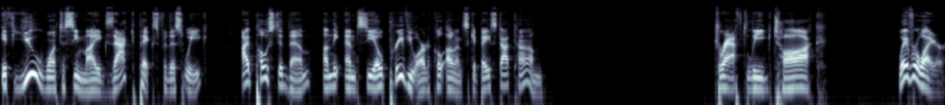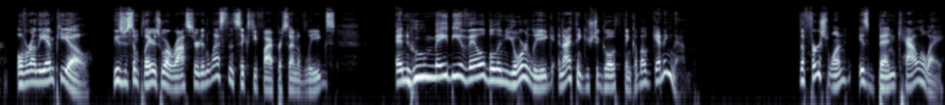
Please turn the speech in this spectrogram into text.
If you want to see my exact picks for this week, I posted them on the MCO preview article out on skipace.com. Draft League Talk. Waiver Wire over on the MPO. These are some players who are rostered in less than 65% of leagues and who may be available in your league, and I think you should go think about getting them. The first one is Ben Calloway.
